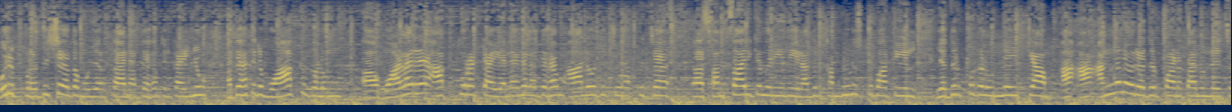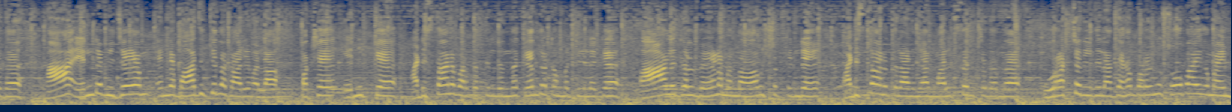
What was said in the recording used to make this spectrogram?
ഒരു പ്രതിഷേധം ഉയർത്താൻ അദ്ദേഹത്തിന് കഴിഞ്ഞു. അദ്ദേഹത്തിന്റെ വാക്കുകളും വളരെ അക്കുറട്ടായി അല്ലെങ്കിൽ അദ്ദേഹം ആലോചിച്ചുറപ്പിച്ച് സംസാരിക്കുന്ന രീതിയിൽ അതിൽ കമ്മ്യൂണിസ്റ്റ് പാർട്ടിയിൽ എതിർപ്പുകൾ ഉന്നയിക്കാം. അങ്ങനെ ഒരു എതിർപ്പാണ് താൻ ഉന്നയിച്ചത്. ആ എന്റെ വിജയം എന്നെ ബാധിക്കുന്ന കാര്യമല്ല. പക്ഷേ എനിക്ക് അടിസ്ഥാന വർഗത്തിൽ നിന്ന് കേന്ദ്ര കമ്മിറ്റിയിലേക്ക് ആളുകൾ വേണമെന്ന ആവശ്യത്തിന്റെ അടിസ്ഥാനത്തിലാണ് ഞാൻ മത്സരിച്ചതെന്ന് ഉറച്ച രീതിയിൽ അദ്ദേഹം പറയുന്നു. സ്വാഭാവികമായും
